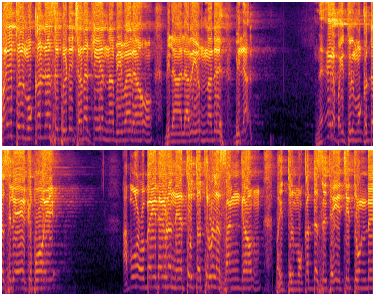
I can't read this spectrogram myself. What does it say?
Baitul Muqaddas പിടിച്ചടക്കി എന്ന വിവരം ബിലാൽ അറിയുന്നത്. ബിലാൽ നേരെ ബൈത്തുൽ മുഖദ്ദസിലേക്ക് പോയി. അബൂ ഉബൈദയുടെ നേതൃത്വത്തിലുള്ള സംഘം ബൈത്തുൽ മുഖദ്ദസ് ജയിച്ചിട്ടുണ്ട്.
